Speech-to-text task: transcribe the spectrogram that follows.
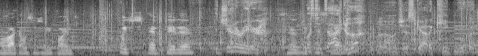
Alright, let's see some point. Pois, deve ter. eh, The generator cenas must have died, huh? Well, just gotta keep moving.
